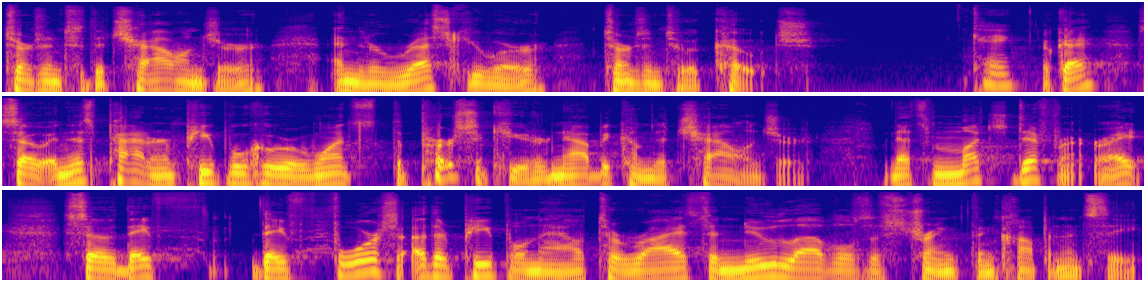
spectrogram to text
turns into the challenger, and the rescuer turns into a coach. Okay. Okay? So in this pattern, people who were once the persecutor now become the challenger. That's much different, right? So they f- they force other people now to rise to new levels of strength and competency.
